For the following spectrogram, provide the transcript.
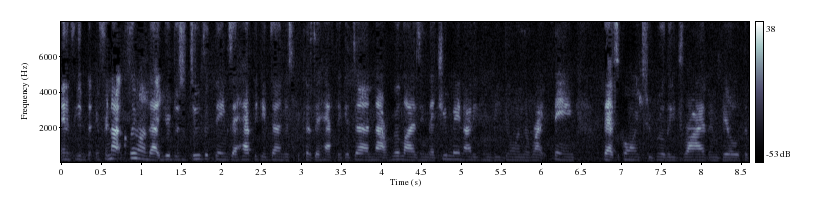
And if you if you're not clear on that, you just do the things that have to get done just because they have to get done, not realizing that you may not even be doing the right thing that's going to really drive and build the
